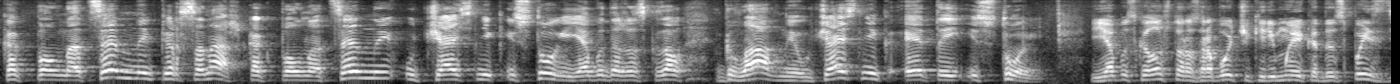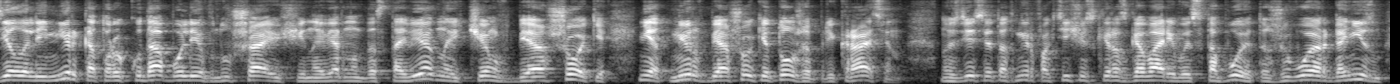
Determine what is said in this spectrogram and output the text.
как полноценный персонаж, как полноценный участник истории. Я бы даже сказал, главный участник этой истории. И я бы сказал, что разработчики ремейка Dead Space сделали мир, который куда более внушающий, наверное, достоверный, чем в Биошоке. Нет, мир в Биошоке тоже прекрасен, но здесь этот мир фактически разговаривает с тобой, это живой организм.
